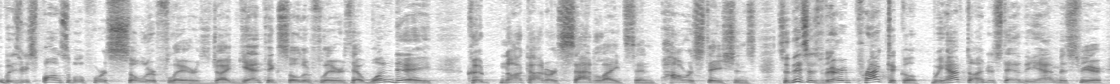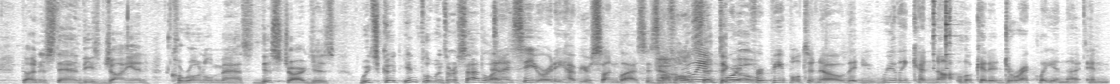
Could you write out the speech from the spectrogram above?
was responsible for solar flares, gigantic solar flares that one day could knock out our satellites and power stations. So this is very practical. We have to understand the atmosphere to understand these giant coronal mass discharges, which could influence our satellites. And I see you already have your sunglasses. I'm It's all really set to important for people to know that you really cannot look at it directly in the in,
